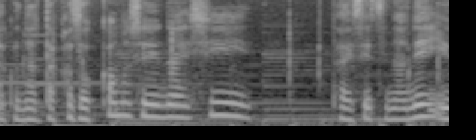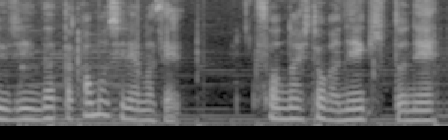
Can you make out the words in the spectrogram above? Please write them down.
亡くなった家族かもしれないし大切なね友人だったかもしれません。そんな人がねきっとね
